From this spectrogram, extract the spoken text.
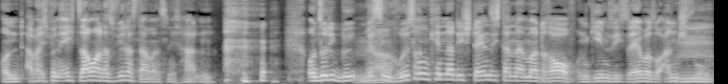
Und, aber ich bin echt sauer, dass wir das damals nicht hatten. und so die bi- bisschen größeren Kinder, die stellen sich dann da immer drauf und geben sich selber so Anschwung.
